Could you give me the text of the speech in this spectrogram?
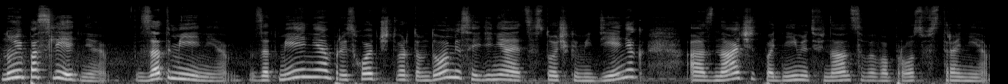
Ну и последнее. Затмение. Затмение происходит в четвертом доме, соединяется с точками денег, а значит поднимет финансовый вопрос в стране.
